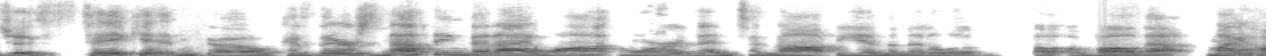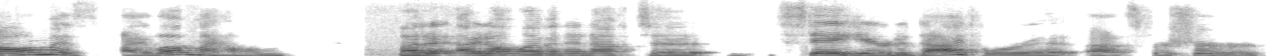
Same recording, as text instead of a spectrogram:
just take it and go because there's nothing that I want more than to not be in the middle of, of all that. My home is, I love my home, but I, I don't love it enough to stay here to die for it. That's for sure.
